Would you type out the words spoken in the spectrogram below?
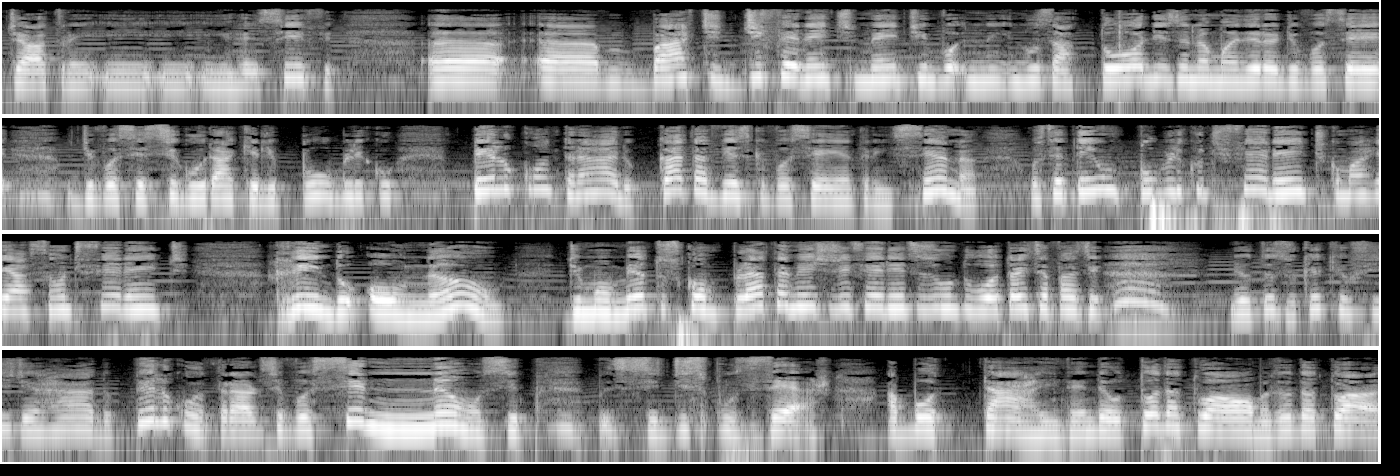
teatro em, em, em Recife, uh, bate diferentemente nos atores e na maneira de você, de você segurar aquele público. Pelo contrário, cada vez que você entra em cena, você tem um público diferente, com uma reação diferente. Rindo ou não, de momentos completamente diferentes um do outro. Aí você fala assim. Ah, meu Deus, o que é que eu fiz de errado? Pelo contrário, se você não se, se dispuser a botar, entendeu? Toda a tua alma, toda a tua,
